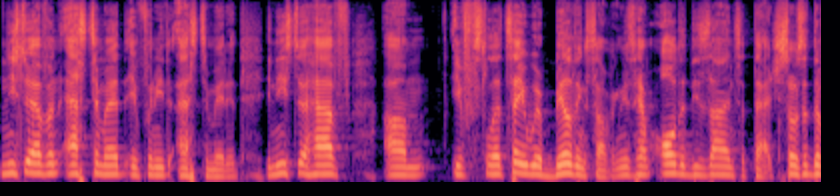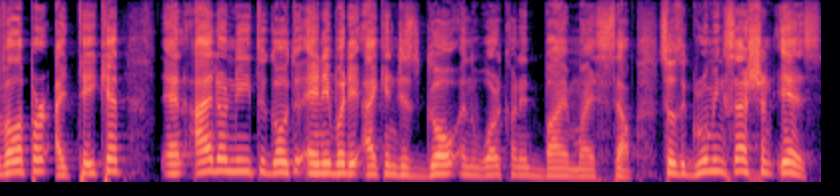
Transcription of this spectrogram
It needs to have an estimate if we need to estimate it. It needs to have um, if let's say we're building something, to have all the designs attached. So as a developer, I take it and I don't need to go to anybody. I can just go and work on it by myself. So the grooming session is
